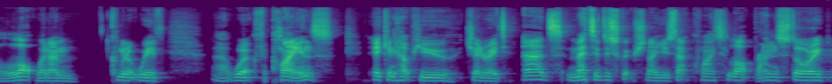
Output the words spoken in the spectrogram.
a lot when I'm coming up with uh, work for clients. It can help you generate ads, meta description. I use that quite a lot, brand story,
